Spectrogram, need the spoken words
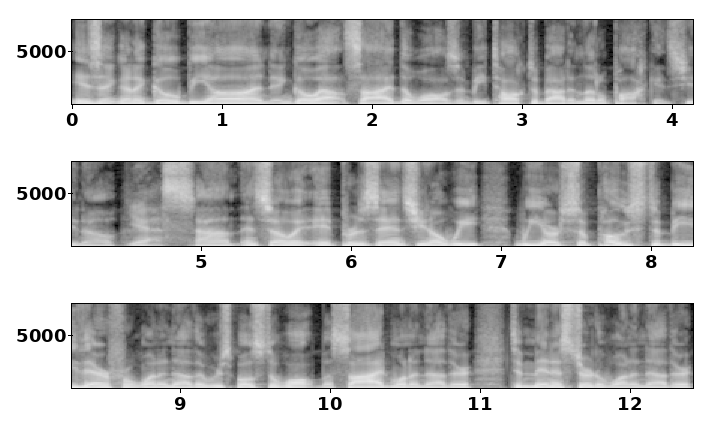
isn't going to go beyond and go outside the walls and be talked about in little pockets, you know. Yes. Um, and so it, it presents, you know, we we are supposed to be there for one another. We're supposed to walk beside one another to minister to one another.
